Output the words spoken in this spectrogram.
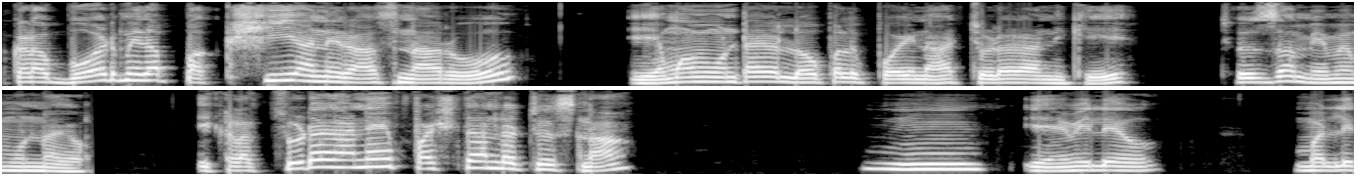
అక్కడ బోర్డు మీద పక్షి అని రాసినారు. ఏమేమి ఉంటాయో లోపలికి పోయినా చూడడానికి. చూద్దాం ఏమేమి ఉన్నాయో. ఇక్కడ చూడగానే ఫస్ట్ దాంట్లో చూసిన ఏమీ లేవు. మళ్ళీ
